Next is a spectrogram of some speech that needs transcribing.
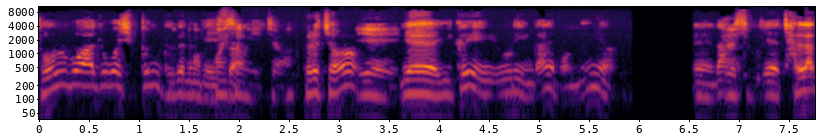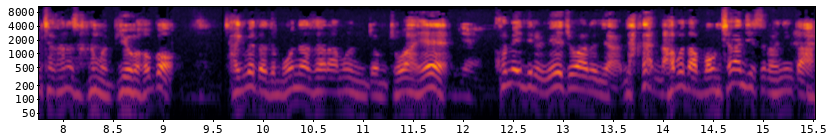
돌보아주고 싶은 그거는 게 있어. 본성이 있죠. 그렇죠? 예, 예, 이- 그게 우리 인간의 본능이요. 예, 나, 그렇습니다. 예, 잘난 척 하는 사람은 미워하고, 자기보다 더 못난 사람은 좀 좋아해. 예, 코미디를 왜 좋아하느냐? 나, 나보다 멍청한 짓을 하니까,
